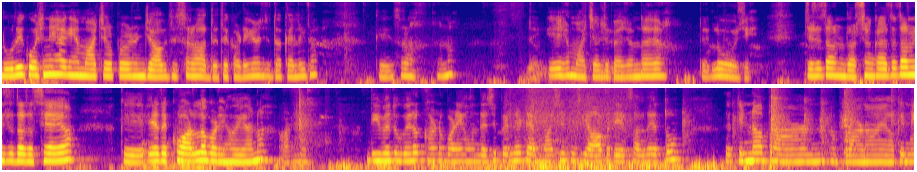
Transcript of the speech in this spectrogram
ਦੂਰੀ ਕੁਛ ਨਹੀਂ ਹੈਗੀ ਹਿਮਾਚਲ ਪੰਜਾਬ ਦੀ ਸਰਹੱਦ ਤੇ ਖੜੇ ਆ ਜਿੱਦਾਂ ਕਹਿ ਲਈਦਾ ਕਿ ਇਸ ਤਰ੍ਹਾਂ ਹਨਾ? ਤੇ ਇਹ ਹਿਮਾਚਲ 'ਚ ਪੈ ਜਾਂਦਾ ਆ। ਤੇ ਲੋ ਜੀ। ਜਿਹੜੇ ਤੁਹਾਨੂੰ ਦਰਸ਼ਨ ਕਰਦੇ, ਤੁਹਾਨੂੰ ਜਿੱਦਾਂ ਦੱਸਿਆ ਆ ਕਿ ਇਹ ਦੇਖੋ ਅਰਲ ਬਣੇ ਹੋਏ ਆ ਨਾ ਅਰਲ ਦੀਵੇ ਦੂਵੇ ਰੱਖਣ ਬਣੇ ਹੁੰਦੇ ਸੀ ਪਹਿਲੇ ਟਾਈਮਾਂ 'ਚ, ਤੁਸੀਂ ਆਪ ਦੇਖ ਸਕਦੇ ਇੱਥੋਂ। ਕਿ ਕਿੰਨਾ ਪੁਰਾਣ, ਪੁਰਾਣਾ ਆ, ਕਿੰਨੀ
